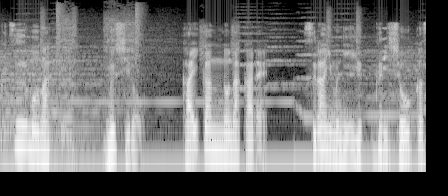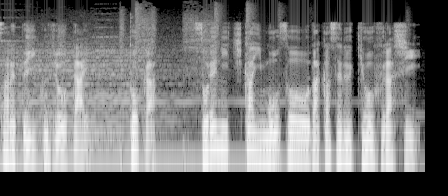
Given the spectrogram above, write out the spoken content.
苦痛もなくむしろ快感の中でスライムにゆっくり消化されていく状態とかそれに近い妄想を抱かせる恐怖らしい。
